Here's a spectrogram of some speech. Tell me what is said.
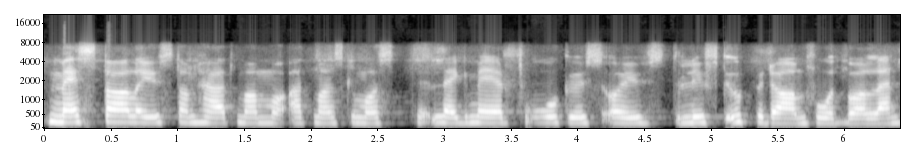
mest talat just om här att man, må, att man skulle måste lägga mer fokus och just lyfta upp damfotbollen.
